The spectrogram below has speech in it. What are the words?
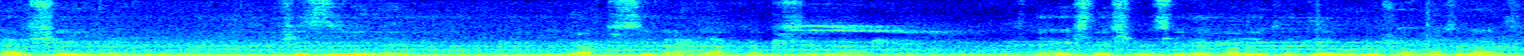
her şeyiyle, fiziğiyle, yapısıyla, ahlak yapısıyla, işte eşleşmesiyle falan kendini bulmuş olması lazım.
